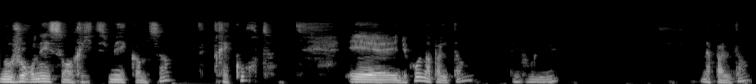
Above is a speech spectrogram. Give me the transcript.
nos journées sont rythmées comme ça, très courtes, et du coup on n'a pas le temps d'évoluer n'a pas le temps.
